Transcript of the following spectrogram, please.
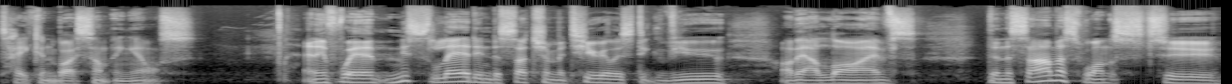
taken by something else. And if we're misled into such a materialistic view of our lives, then the psalmist wants to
